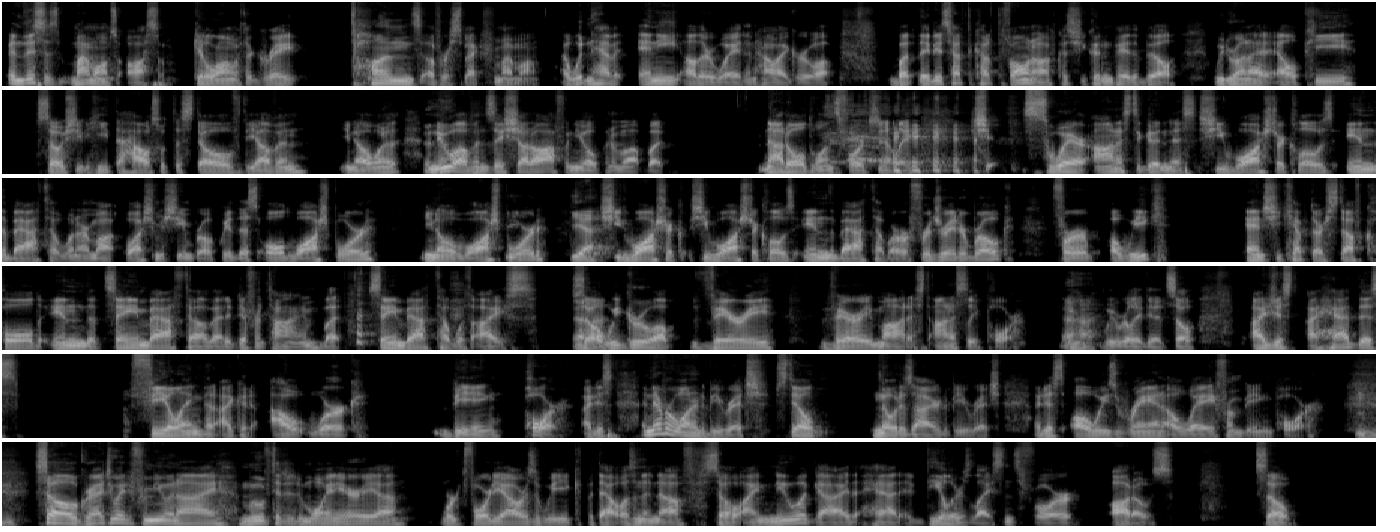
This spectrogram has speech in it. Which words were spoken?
and this is my mom's awesome. Get along with her great. Tons of respect for my mom. I wouldn't have it any other way than how I grew up. But they just have to cut the phone off because she couldn't pay the bill. We'd run of LP. So she'd heat the house with the stove, the oven. You know, one of the uh-huh. new ovens, they shut off when you open them up. But not old ones, fortunately. she, swear, honest to goodness, she washed her clothes in the bathtub when our mo- washing machine broke. We had this old washboard, you know, washboard. Yeah. She'd wash her. She washed her clothes in the bathtub. Our refrigerator broke for a week, and she kept our stuff cold in the same bathtub at a different time, but same bathtub with ice. So uh-huh. we grew up very, very modest. Honestly, poor. Uh-huh. We, we really did. So I just I had this feeling that I could outwork being poor. I just, I never wanted to be rich, still no desire to be rich. I just always ran away from being poor. Mm-hmm. So graduated from UNI, moved to the Des Moines area, worked 40 hours a week, but that wasn't enough. So I knew a guy that had a dealer's license for autos. So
